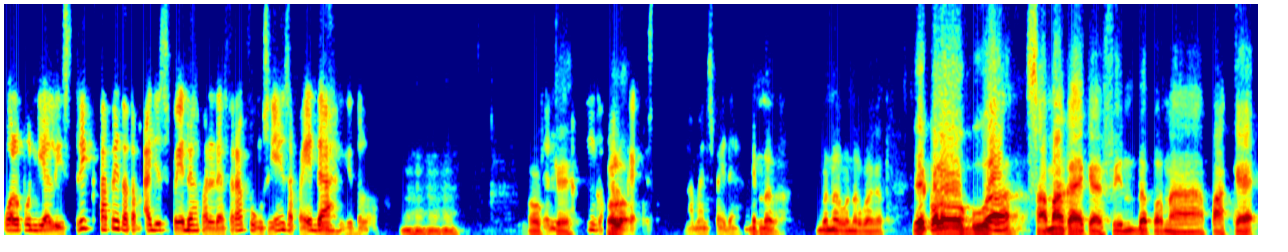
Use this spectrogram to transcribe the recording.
walaupun dia listrik tapi tetap aja sepeda pada dasarnya fungsinya sepeda gitu loh. Oke, Aku nggak Kalau- nggak main sepeda. bener, bener, bener banget. Jadi kalau gua sama kayak Kevin udah pernah pakai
